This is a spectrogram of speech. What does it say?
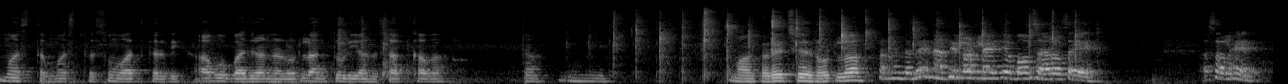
મસ્ત મસ્ત. શું વાત કરવી? આવો બાજરાના રોટલા અને તુરિયાનું શાક ખાવા. માં ઘરે છે રોટલા? તમે બધા નાથી લોટ લેજો, બહુ સારો છે. અસલ હે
